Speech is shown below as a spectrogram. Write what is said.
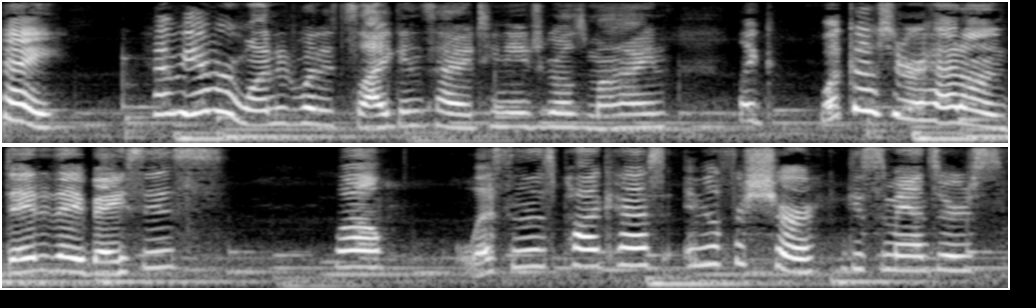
Hey, have you ever wondered what it's like inside a teenage girl's mind? Like, what goes through her head on a day to day basis? Well, listen to this podcast and you'll for sure get some answers.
